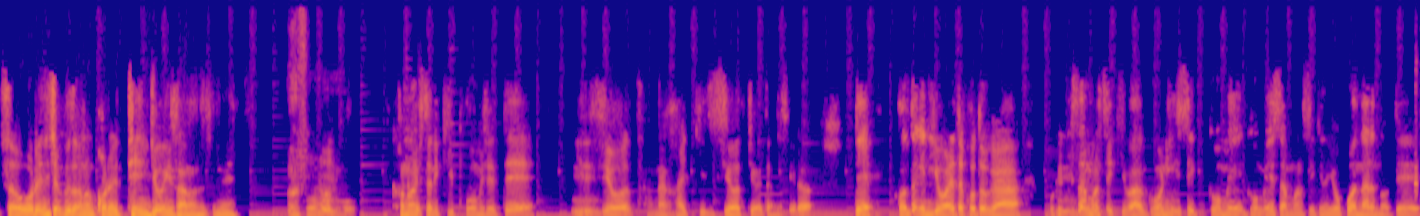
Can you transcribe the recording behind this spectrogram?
そう、オレンジ食堂のこれ、添乗員さんなんですね。あ、そうなの？この人に切符を見せて、いいですよ。よ、中入っていいですよって言われたんですけど、で、この時に言われたことが、お客様の席は5人席、5名、5名様の席の横になるので、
